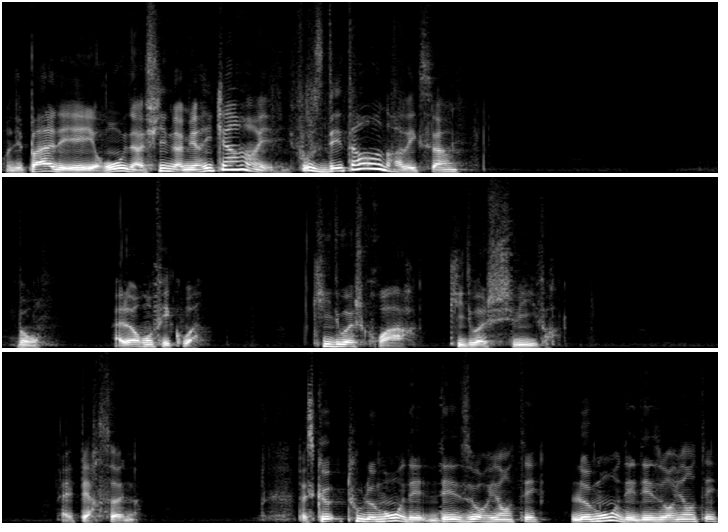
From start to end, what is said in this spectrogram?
On n'est pas les héros d'un film américain. Il faut se détendre avec ça. Bon, alors on fait quoi? Qui dois-je croire? Qui dois-je suivre? Eh, Personne. Parce que tout le monde est désorienté. Le monde est désorienté.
